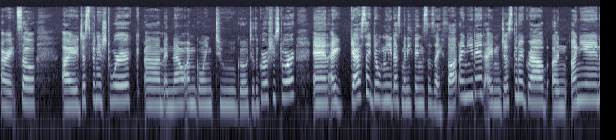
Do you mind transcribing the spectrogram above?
All right, so I just finished work um, and now I'm going to go to the grocery store and I guess I don't need as many things as I thought I needed. I'm just gonna grab an onion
